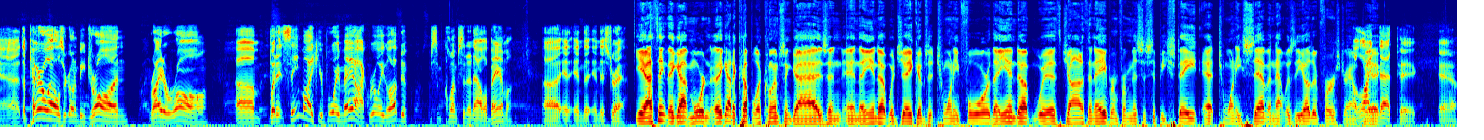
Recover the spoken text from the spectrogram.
uh, the parallels are going to be drawn, right or wrong. Um, but it seemed like your boy Mayock really loved him some Clemson and Alabama uh, in, in the in this draft. Yeah, I think they got more. Than, they got a couple of Clemson guys, and and they end up with Jacobs at 24. They end up with Johnathan Abram from Mississippi State at 27. That was the other first round I like pick. that pick. Yeah.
